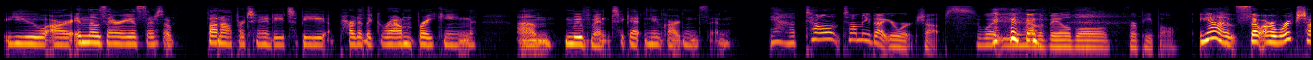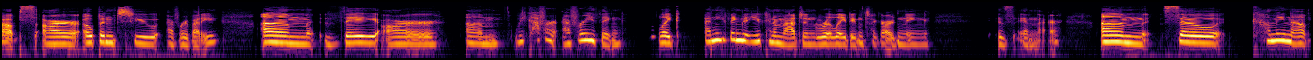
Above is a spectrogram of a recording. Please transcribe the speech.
you are in those areas, there's a fun opportunity to be part of the groundbreaking um, movement to get new gardens in. Yeah. Tell tell me about your workshops. What you have available for people. Yeah, so our workshops are open to everybody. Um, they are, um, we cover everything, like anything that you can imagine relating to gardening is in there. Um, so coming up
